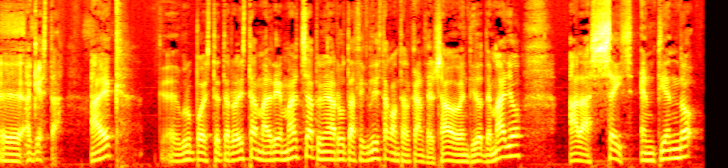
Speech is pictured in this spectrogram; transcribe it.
Eh, aquí está. AEC, el grupo este terrorista, Madrid en marcha, primera ruta ciclista contra el cáncer, sábado 22 de mayo, a las 6. Entiendo,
